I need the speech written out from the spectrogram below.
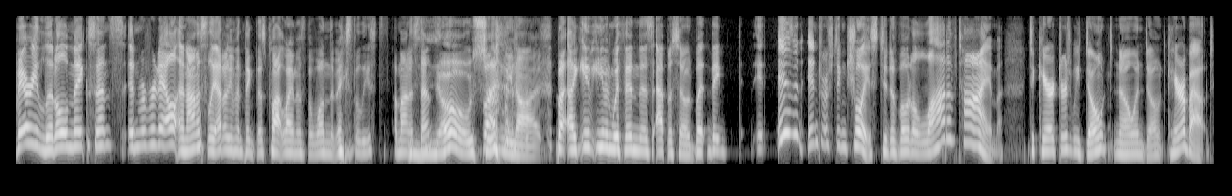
very little makes sense in Riverdale, and honestly, I don't even think this plot line is the one that makes the least amount of sense. no, certainly not. but like e- even within this episode but they it is an interesting choice to devote a lot of time to characters we don't know and don't care about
